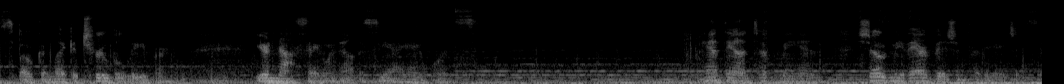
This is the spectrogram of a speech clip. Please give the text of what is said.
Spoken like a true believer. You're nothing without the CIA Woods. Pantheon took me in, showed me their vision for the agency.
